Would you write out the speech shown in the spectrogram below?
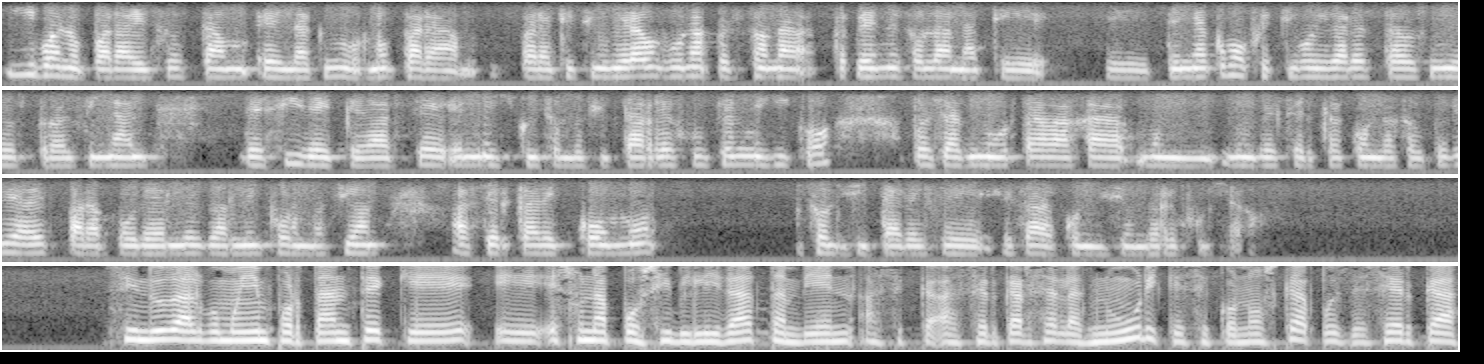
y bueno, para eso está el ACNUR, ¿no? Para, para que si hubiera alguna persona venezolana que tenía como objetivo llegar a Estados Unidos, pero al final decide quedarse en México y solicitar refugio en México, pues ACNUR trabaja muy, muy de cerca con las autoridades para poderles dar la información acerca de cómo solicitar ese, esa condición de refugiado. Sin duda algo muy importante que eh, es una posibilidad también acercarse al ACNUR y que se conozca pues de cerca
